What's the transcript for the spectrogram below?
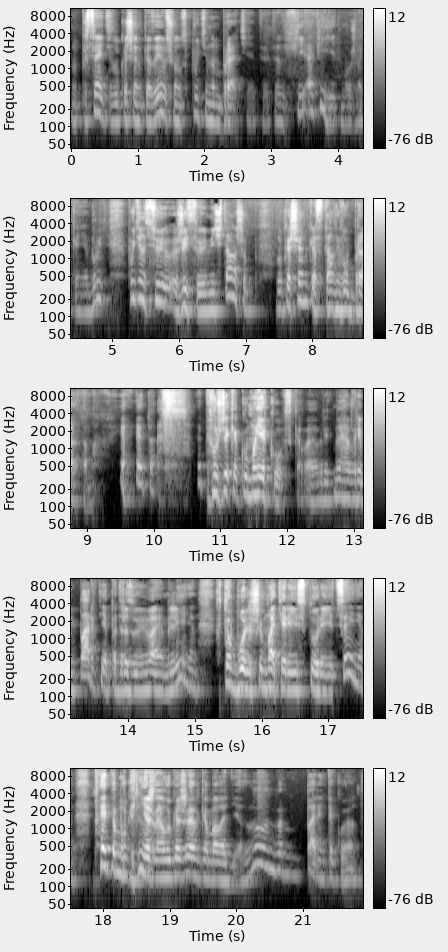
Ну, представляете, Лукашенко заявил, что он с Путиным братья. Это, это офигеть можно, конечно. Путин всю жизнь свою мечтал, чтобы Лукашенко стал его братом. Это, это уже как у Маяковского. Говорит, мы говорим партия, подразумеваем Ленин, кто больше матери истории ценен. Поэтому, конечно, Лукашенко молодец. Ну, он парень такой, он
